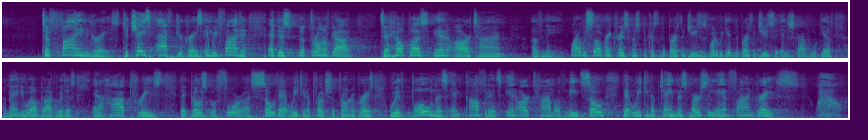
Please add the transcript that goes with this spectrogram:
to find grace, to chase after grace, and we find it at this the throne of God to help us in our time of need. Why do we celebrate Christmas? Because of the birth of Jesus. What do we get in the birth of Jesus? An indescribable gift. Emmanuel, God with us, and a high priest that goes before us so that we can approach the throne of grace with boldness and confidence in our time of need so that we can obtain this mercy and find grace. Wow.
